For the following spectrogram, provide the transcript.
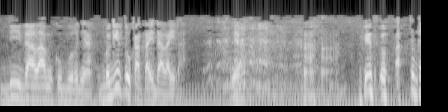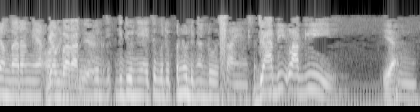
di dalam kuburnya. Begitu kata Ida Laila. Ya. Gitu. Itu gambarannya orang Gambarannya. di, di dunia itu penuh dengan dosa ya. Jadi lagi. Ya. Hmm.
